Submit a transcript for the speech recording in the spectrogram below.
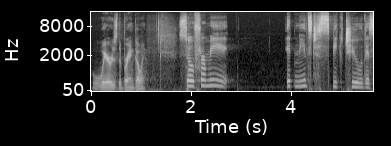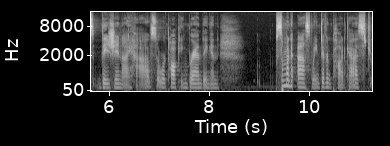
Where is the brand going? So for me, it needs to speak to this vision I have. So we're talking branding, and someone asked me, different podcast.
